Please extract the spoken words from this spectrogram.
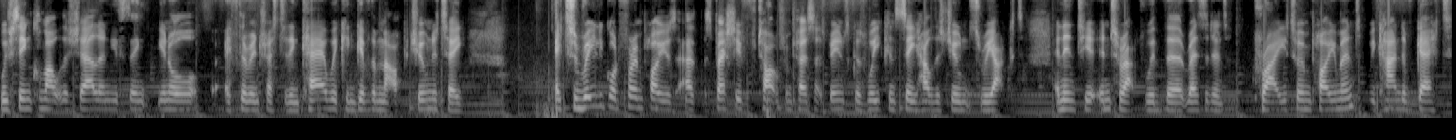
we've seen come out of the shell and you think you know if they're interested in care we can give them that opportunity it's really good for employers, uh, especially talking from personal experience, because we can see how the students react and inter interact with the residents prior to employment. We kind of get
